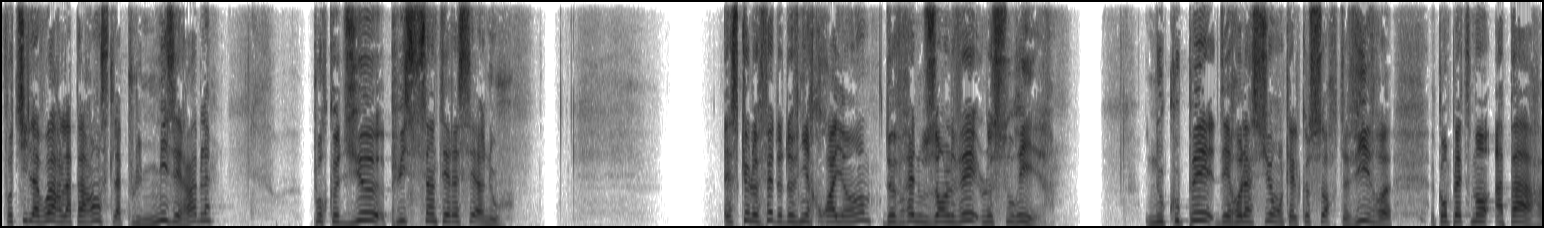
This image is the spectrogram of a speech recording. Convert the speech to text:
Faut-il avoir l'apparence la plus misérable pour que Dieu puisse s'intéresser à nous? Est-ce que le fait de devenir croyant devrait nous enlever le sourire? Nous couper des relations en quelque sorte, vivre complètement à part,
